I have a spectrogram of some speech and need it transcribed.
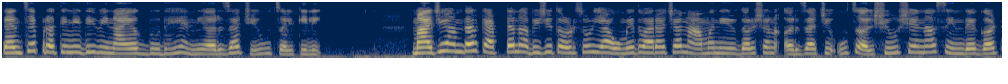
त्यांचे प्रतिनिधी विनायक दुधे यांनी अर्जाची उचल केली. माजी आमदार कॅप्टन अभिजित अडसूळ या उमेदवाराच्या नामनिर्देशन अर्जाची उचल शिवसेना सिंदे गट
